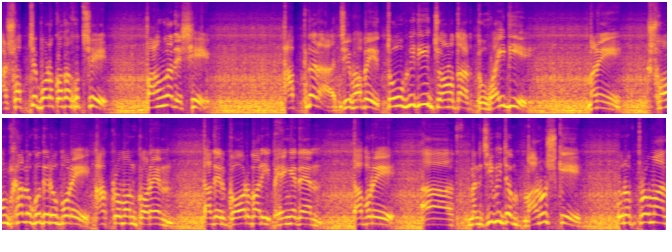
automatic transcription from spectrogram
আর সবচেয়ে বড় কথা হচ্ছে, বাংলাদেশে আপনারা যেভাবে তৌহিদি জনতার দোহাই দিয়ে মানে সংখ্যালঘুদের উপরে আক্রমণ করেন, তাদের গড় বাড়ি ভেঙে দেন, তারপরে মানে জীবিত মানুষকে কোনো প্রমাণ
